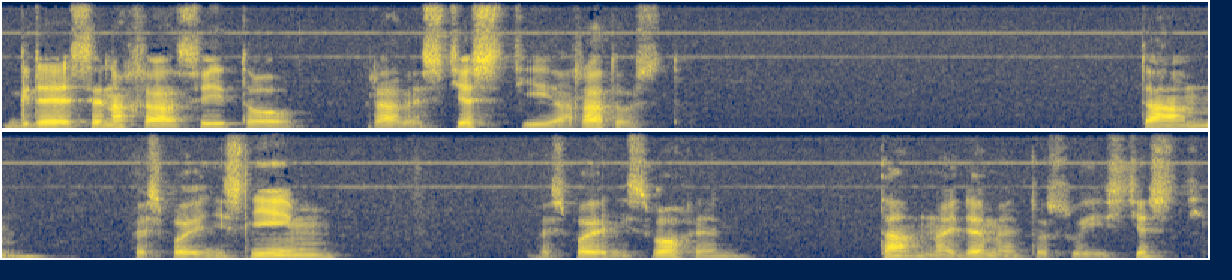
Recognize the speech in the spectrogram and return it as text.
kde se nachází to právě štěstí a radost. Tam, ve spojení s ním, ve spojení s Bohem, tam najdeme to svoje štěstí.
